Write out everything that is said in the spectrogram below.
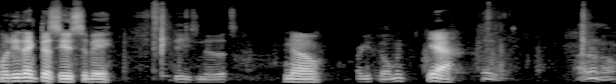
what do you think this used to be? These nuts. No. Are you filming? Yeah. Hey, I don't know.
